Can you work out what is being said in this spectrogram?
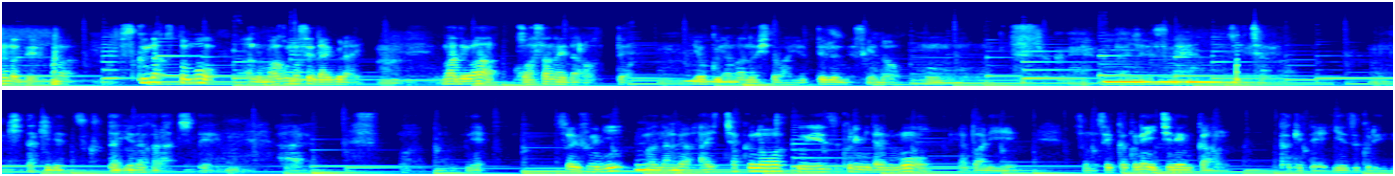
なのでまあ少なくともあの孫の世代ぐらいまでは壊さないだろうってよく山の人は言ってるんですけど、うん、ね大事ですねおじいちゃん。が切った木で作った家だからっつって、はい、まあ、ねそういうふうに、まあ、なん。か愛着の湧く家づくりみたいのもやっぱりそのせっかくね1年間かけて家づくり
